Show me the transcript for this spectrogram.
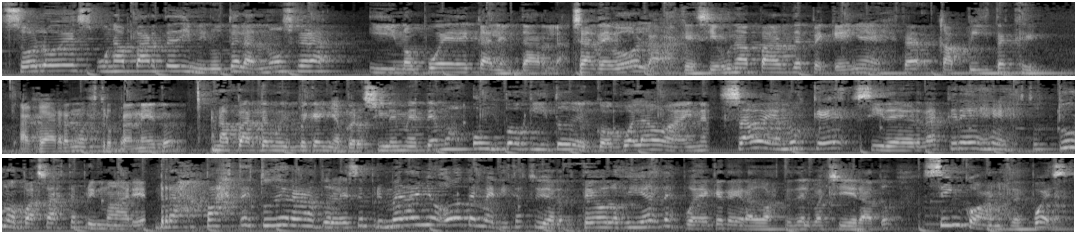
solo es una parte diminuta de la atmósfera y no puede calentarla. O sea, de bola, que si es una parte pequeña de esta capita que agarra nuestro planeta, una parte muy pequeña, pero si le metemos un poquito de coco a la vaina, sabemos que si de verdad crees esto, tú no pasaste primaria, raspaste estudiar la naturaleza en primer año o te metiste a estudiar teología después de que te graduaste del bachillerato cinco años después.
